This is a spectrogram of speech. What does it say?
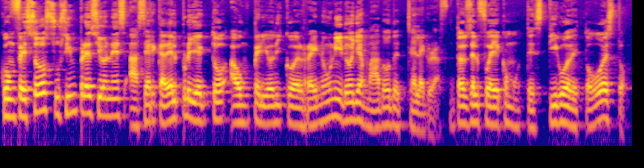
confesó sus impresiones acerca del proyecto a un periódico del Reino Unido llamado The Telegraph. Entonces él fue como testigo de todo esto.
